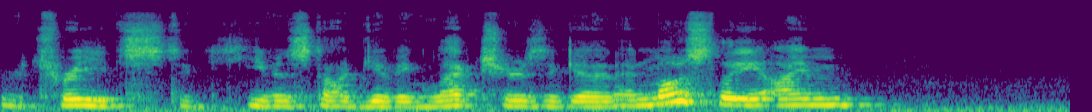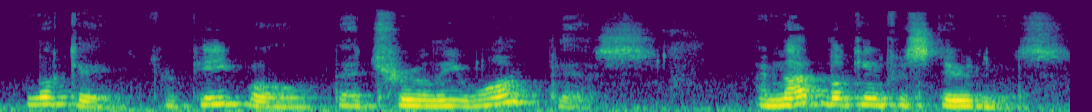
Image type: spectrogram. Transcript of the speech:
retreats, to even start giving lectures again. And mostly I'm looking for people that truly want this. I'm not looking for students.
